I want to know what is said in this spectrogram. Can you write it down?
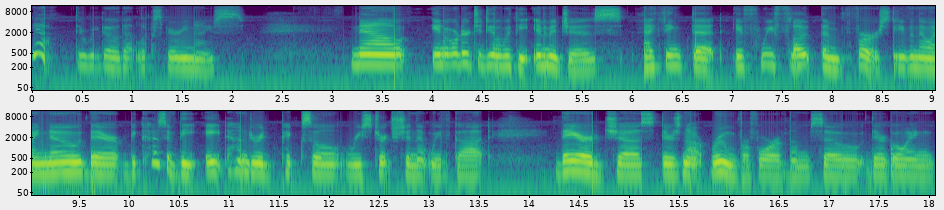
Yeah, there we go. That looks very nice. Now, in order to deal with the images, I think that if we float them first, even though I know they're, because of the 800 pixel restriction that we've got, they are just, there's not room for four of them, so they're going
